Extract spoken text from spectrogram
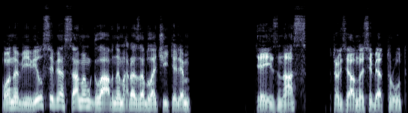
он объявил себя самым главным разоблачителем. Те из нас, кто взял на себя труд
